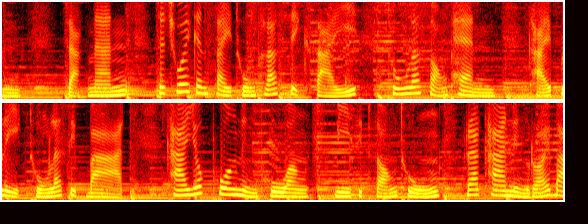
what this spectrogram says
ล จากนั้นจะช่วยกันใส่ถุงพลาสติกใส ถุงละ2แผ่น ขายปลีกถุงละ 10 บาท ขายยกพวง 1 พวง มี 12 ถุง ราคา 100 บ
